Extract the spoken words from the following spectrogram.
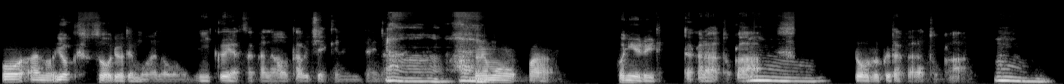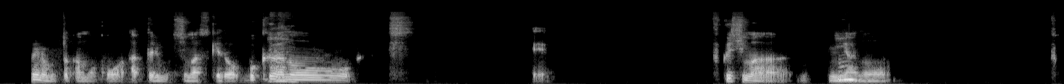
こう、あの、よく僧侶でも、あの、肉や魚を食べちゃいけないみたいな。ああ、はい。それも、まあ、哺乳類だからとか、うん。同族だからとか、うん。そういうのとかもこうあったりもしますけど、僕はいあの、え、福島にあの、復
